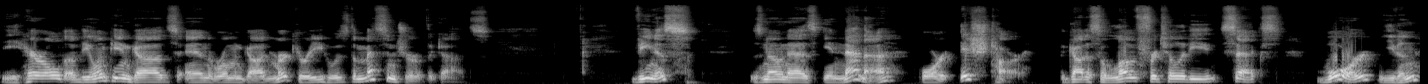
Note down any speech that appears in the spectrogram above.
the herald of the Olympian gods, and the Roman god Mercury, who was the messenger of the gods. Venus is known as Inanna or Ishtar, the goddess of love, fertility, sex, war, even,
